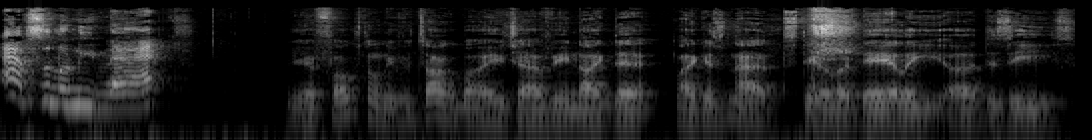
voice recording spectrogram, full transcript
Absolutely not. Yeah, folks don't even talk about HIV like that. Like it's not still a daily uh, disease.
